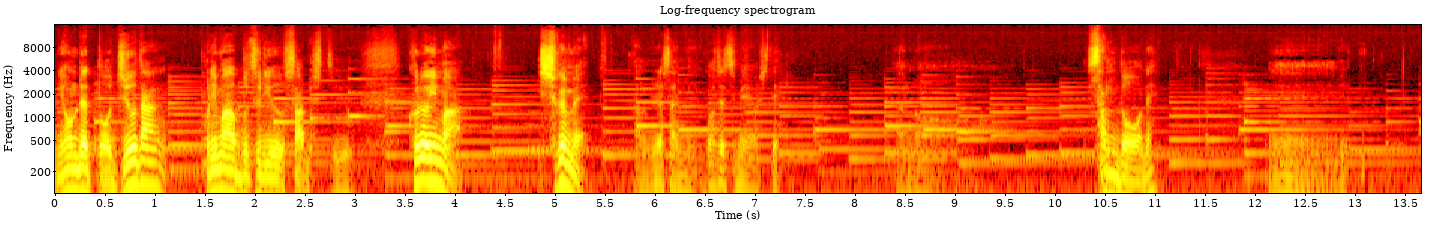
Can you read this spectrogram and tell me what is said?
日本列島縦断ポリマー物流サービスというこれを今一生懸命あの皆さんにご説明をしてあの賛同をねえー、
